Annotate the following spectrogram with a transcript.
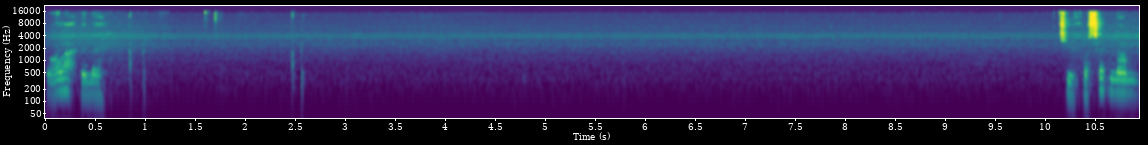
Gõ lại bên này. Chỉ có set 5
